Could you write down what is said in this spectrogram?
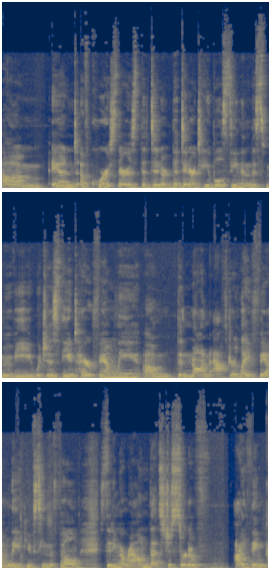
Um, and of course, there is the dinner the dinner table scene in this movie, which is the entire family, um, the non afterlife family. If you've seen the film, sitting around. That's just sort of, I think.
